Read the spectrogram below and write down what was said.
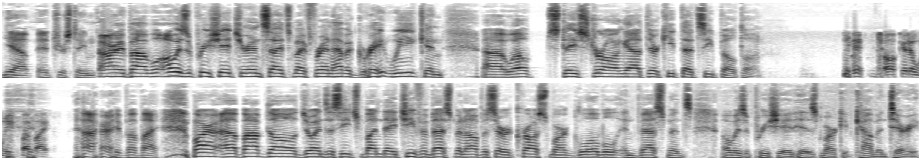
Yeah, interesting. All right, Bob. We'll always appreciate your insights, my friend. Have a great week and, uh, well, stay strong out there. Keep that seatbelt on. Talk in a week. Bye bye. All right, bye bye. Mar, uh, Bob Doll joins us each Monday, Chief Investment Officer at Crossmark Global Investments. Always appreciate his market commentary.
